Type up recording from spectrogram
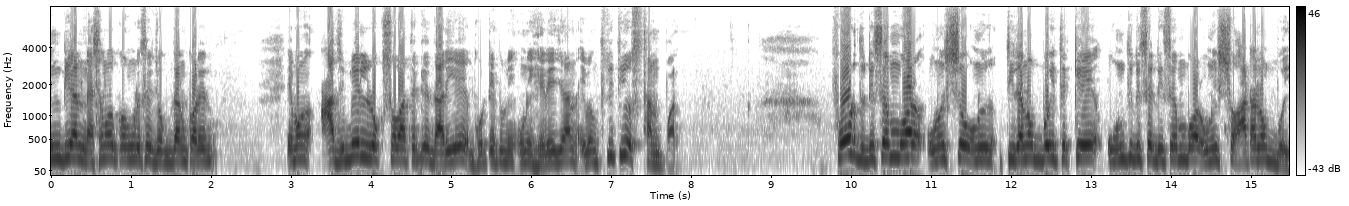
ইন্ডিয়ান ন্যাশনাল কংগ্রেসে যোগদান করেন এবং আজমের লোকসভা থেকে দাঁড়িয়ে ভোটে উনি উনি হেরে যান এবং তৃতীয় স্থান পান। ফোর্থ ডিসেম্বর উনিশশো তিরানব্বই থেকে উনত্রিশে ডিসেম্বর উনিশশো আটানব্বই,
